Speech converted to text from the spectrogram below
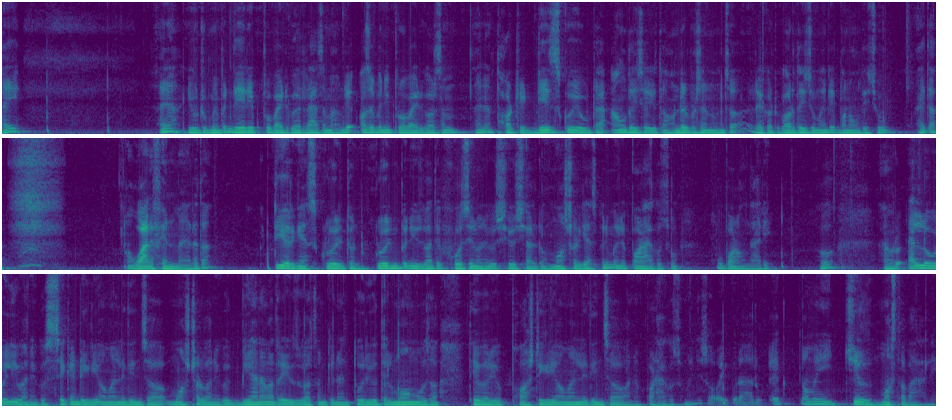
है होइन युट्युबमा पनि धेरै प्रोभाइड गरिरहेछौँ हामीले अझै पनि प्रोभाइड गर्छौँ होइन। थर्टी डेजको एउटा आउँदैछ यो त हन्ड्रेड पर्सेन्ट हुन्छ रेकर्ड गर्दैछु मैले बनाउँदैछु है त। वारफेनमा हेर त टियर ग्यास क्लोरिटोन क्लोरिन पनि युज भएको थियो फोसिन भनेको सियोसियाल्टो मस्टर्ड ग्यास पनि मैले पढाएको छु ऊ पढाउँदाखेरि हो। हाम्रो एल्लोवेली भनेको सेकेन्ड डिग्री अमानले दिन्छ मस्टर्ड भनेको बिहान मात्रै युज गर्छौँ किनभने तोरीको तेल महँगो छ त्यही भएर यो फर्स्ट डिग्री अमानले दिन्छ भनेर पढाएको छु मैले सबै कुराहरू। एकदमै चिल मस्त पाराले।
